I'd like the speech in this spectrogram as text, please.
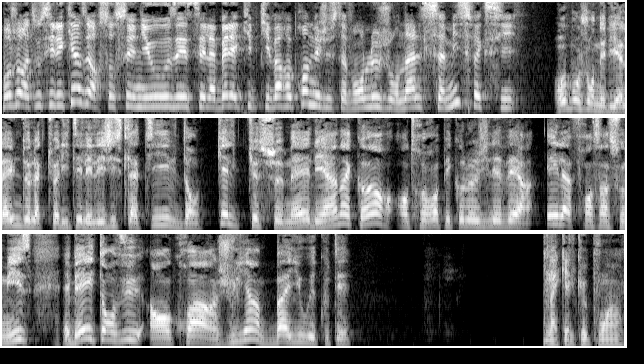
Bonjour à tous, il est 15h sur CNews et c'est la belle équipe qui va reprendre, mais juste avant, le journal Samis Faxi. Rebonjour Nelly, à la une de l'actualité, les législatives dans quelques semaines et un accord entre Europe Écologie Les Verts et la France Insoumise eh bien, est en vue, à en croire Julien Bayou. Écoutez. On a quelques points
